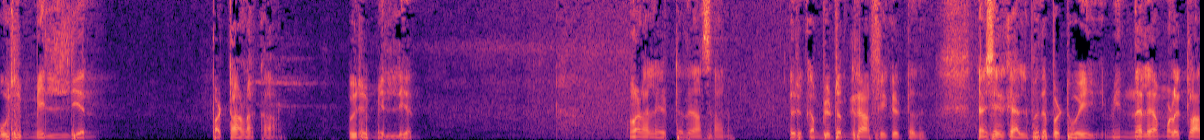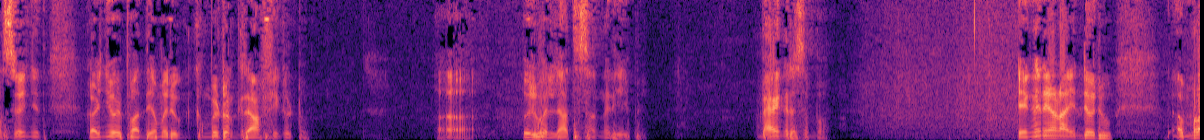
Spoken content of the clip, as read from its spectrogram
ഒരു മില്യൺ പട്ടാളക്കാർ. ഒരു മില്യൺ നിങ്ങളല്ലേ ഇട്ടത് ആ സാധനം? ഒരു കമ്പ്യൂട്ടർ ഗ്രാഫിക് ഇട്ടത്. ഞാൻ ശരിക്കും അത്ഭുതപ്പെട്ടു പോയി. ഇന്നലെ നമ്മൾ ക്ലാസ് കഴിഞ്ഞ് കഴിഞ്ഞു പോയപ്പോൾ അദ്ദേഹം ഒരു കമ്പ്യൂട്ടർ ഗ്രാഫിക് ഇട്ടു. ഒരു വല്ലാത്ത സംഗതി ഭയങ്കര സംഭവം. എങ്ങനെയാണ് അതിന്റെ ഒരു നമ്മൾ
